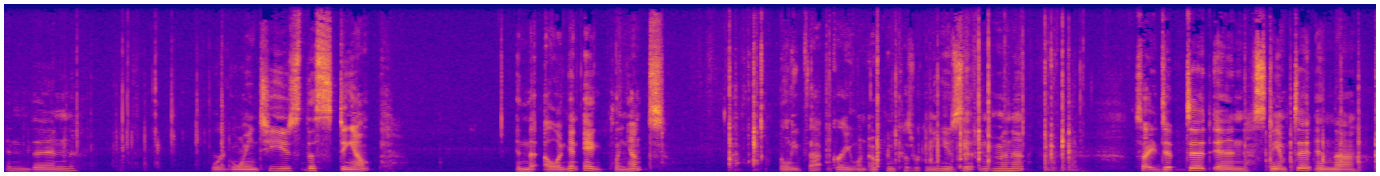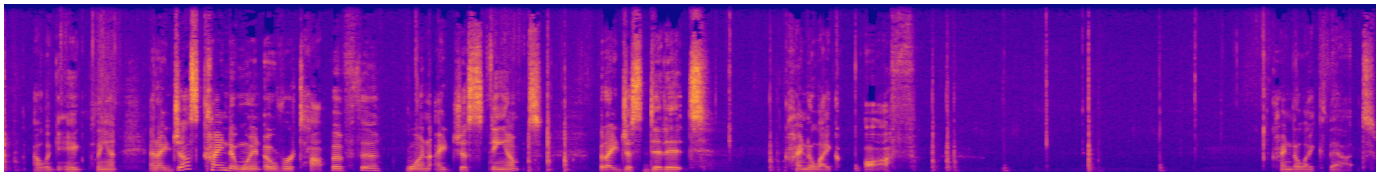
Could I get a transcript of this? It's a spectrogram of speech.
And then we're going to use the stamp in the Elegant Eggplant. I'll leave that gray one open because we're going to use it in a minute. So I dipped it and stamped it in the Elegant Eggplant. And I just kind of went over top of the one I just stamped. But I just did it kind of like off. Kind of like that.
